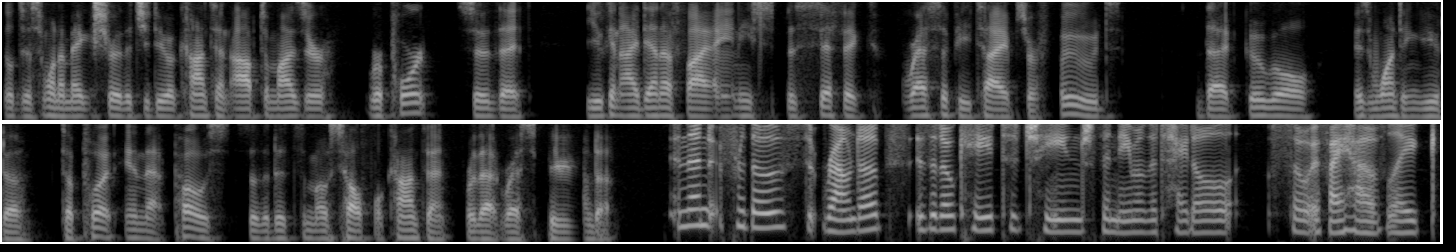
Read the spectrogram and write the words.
you'll just want to make sure that you do a content optimizer report so that you can identify any specific recipe types or foods that Google is wanting you to to put in that post so that it's the most helpful content for that recipe roundup. And then for those roundups, is it okay to change the name of the title? So if I have like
